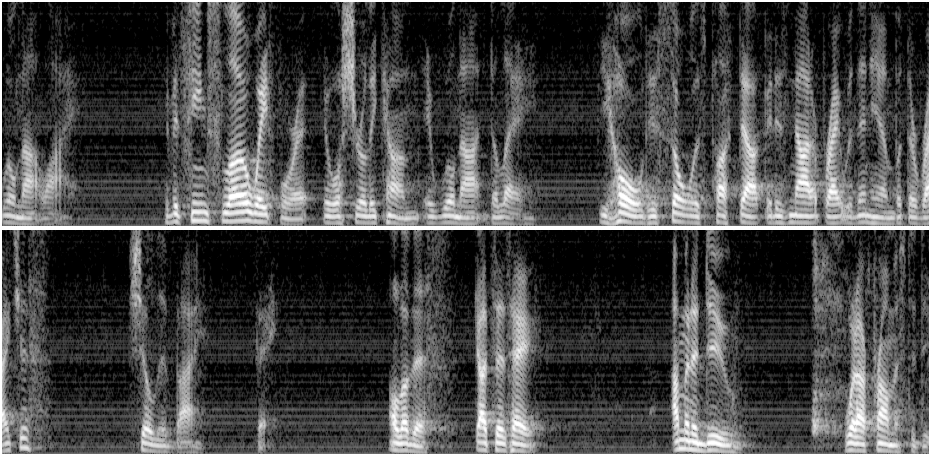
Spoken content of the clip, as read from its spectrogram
will not lie. If it seems slow, wait for it. It will surely come. It will not delay. Behold, his soul is puffed up. It is not upright within him, but the righteous shall live by faith. I love this. God says, hey, I'm going to do what I've promised to do.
